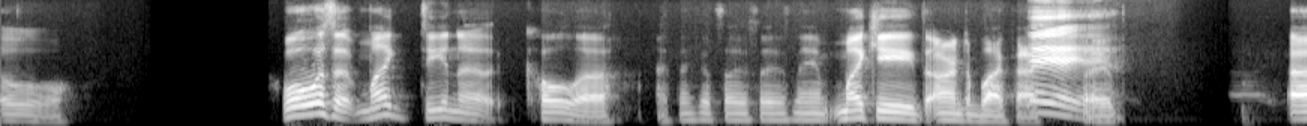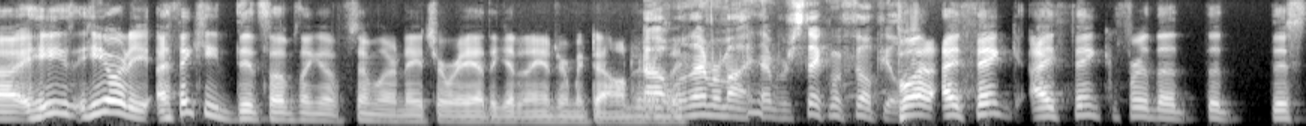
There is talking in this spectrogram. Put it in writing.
Oh, what was it? Mike Dina Cola. I think that's how you say his name. Mikey, the orange and black pack. Yeah, yeah, yeah. right? Uh, he he already. I think he did something of similar nature where he had to get an Andrew MacDonald jersey. Oh well, never mind. Then we're sticking with Filppula. But I think I think for the the this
